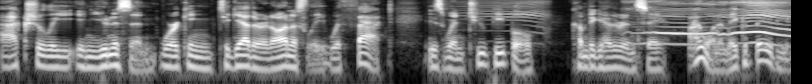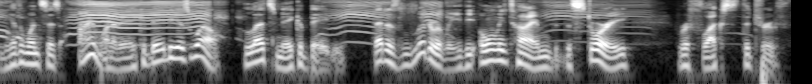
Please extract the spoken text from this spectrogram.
actually in unison, working together and honestly with fact, is when two people come together and say, I want to make a baby. And the other one says, I want to make a baby as well. Let's make a baby. That is literally the only time that the story reflects the truth.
